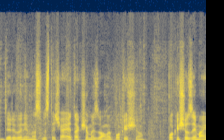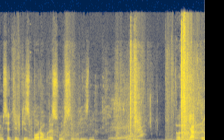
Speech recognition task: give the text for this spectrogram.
Деревини в нас вистачає, так що ми з вами поки що. Поки що займаємося тільки збором ресурсів різних. От як ти.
